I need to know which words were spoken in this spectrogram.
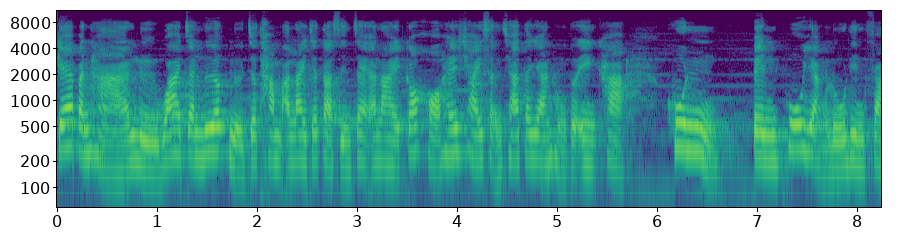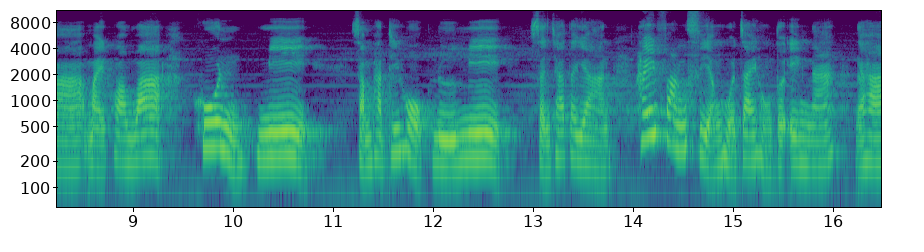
แก้ปัญหาหรือว่าจะเลือกหรือจะทำอะไรจะตัดสินใจอะไร ก็ขอให้ใช้สัญชาตญาณของตัวเองค่ะ คุณเป็นผู้อย่างรู้ดินฟ้า หมายความว่า คุณมีสัมผัสที่ 6 หรือมีสัญชาตญาณให้ฟังเสียงหัวใจของตัวเองนะนะคะ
